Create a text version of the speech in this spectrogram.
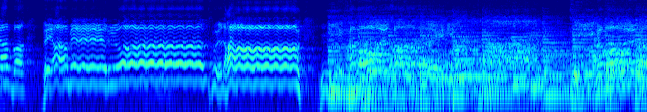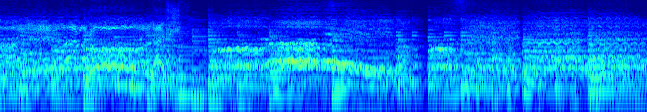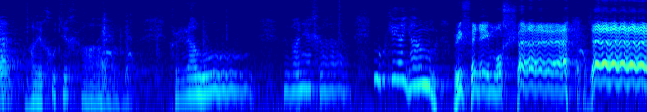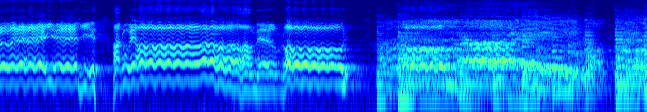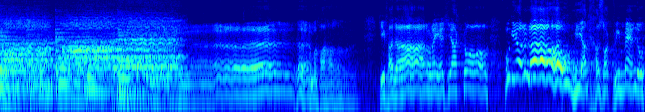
Rabba usce Zeeli anueam eroi. Chi fa darone et Jacob, un ghiollau mi al chazok mi menu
